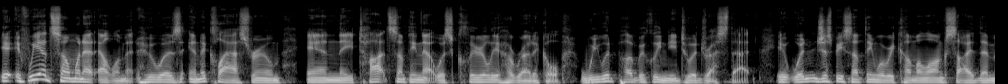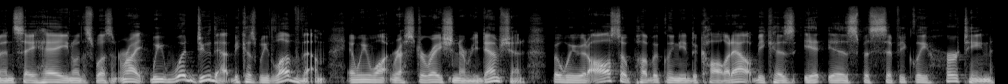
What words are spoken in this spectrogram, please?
if we had someone at Element who was in a classroom and they taught something that was clearly heretical, we would publicly need to address that. It wouldn't just be something where we come alongside them and say, hey, you know, this wasn't right. We would do that because we love them and we want restoration and redemption. But we would also publicly need to call it out because it is specifically hurting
